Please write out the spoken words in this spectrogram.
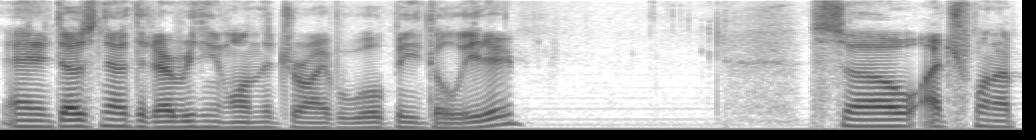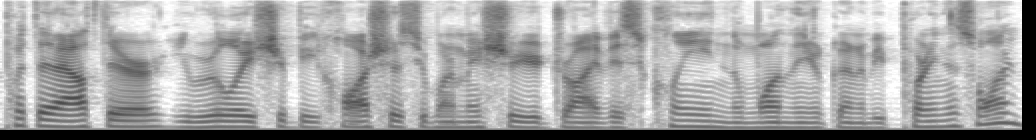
And it does note that everything on the drive will be deleted. So I just want to put that out there. You really should be cautious. You want to make sure your drive is clean, the one that you're going to be putting this on.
